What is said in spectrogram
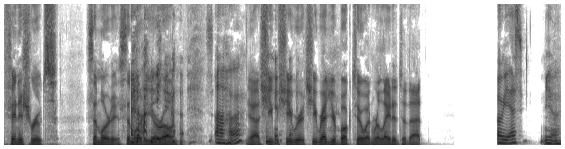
Finnish roots, similar to similar to your own. Uh huh. Yeah, she she re- she read your book too and related to that. Oh yes. Yeah.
